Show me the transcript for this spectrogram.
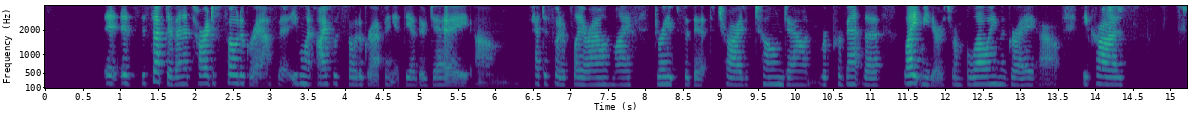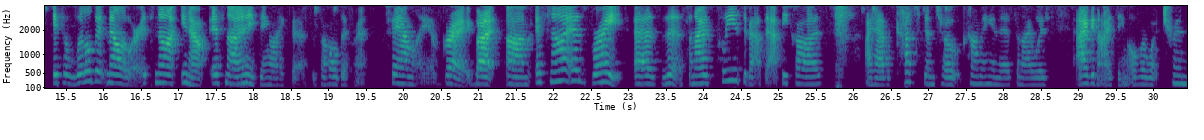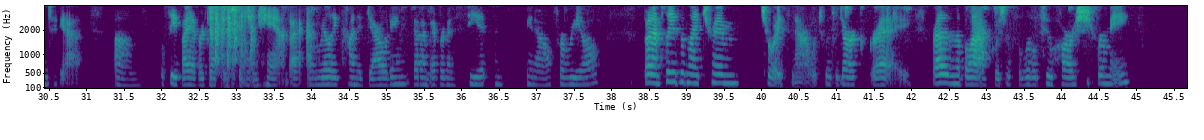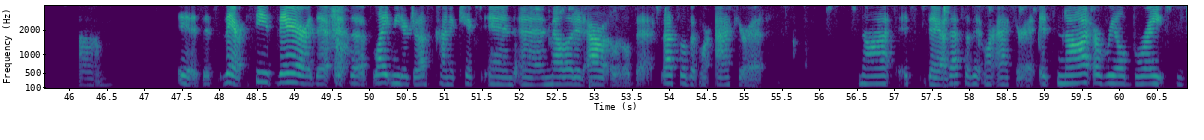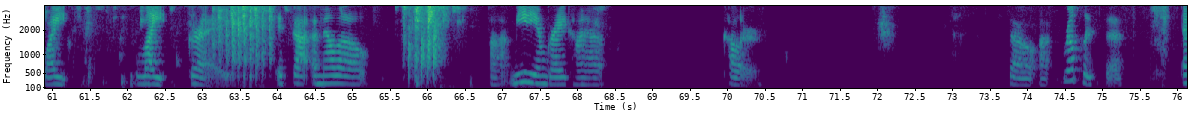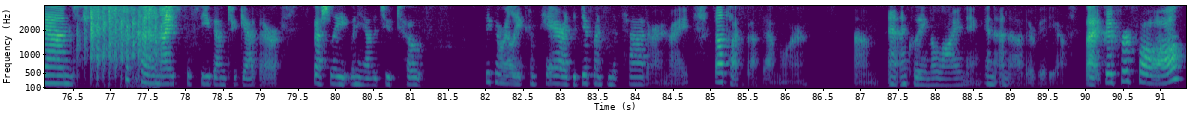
It, it's deceptive and it's hard to photograph it. Even when I was photographing it the other day, um, had to sort of play around with my drapes a bit to try to tone down, prevent the light meters from blowing the gray out because it's a little bit mellower. It's not, you know, it's not anything like this. It's a whole different family of gray, but um, it's not as bright as this. And I was pleased about that because I have a custom tote coming in this and I was agonizing over what trim to get. Um, we'll see if I ever get this thing in hand. I, am really kind of doubting that I'm ever going to see it, in, you know, for real. But I'm pleased with my trim choice now, which was a dark gray, rather than the black, which looks a little too harsh for me. Um, is. It's there. See there, the, the light meter just kind of kicked in and mellowed it out a little bit. That's a little bit more accurate. Not, it's there. That's a bit more accurate. It's not a real bright white light gray. It's got a mellow uh, medium gray kind of color. So uh, real pleased with this. And just kind of nice to see them together, especially when you have the two totes. So you can really compare the difference in the pattern, right? But I'll talk about that more, um, including the lining in another video. But good for fall.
